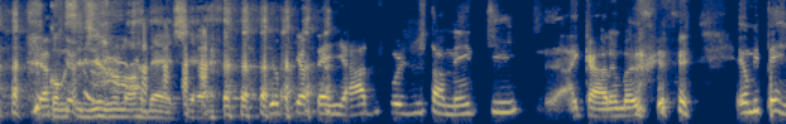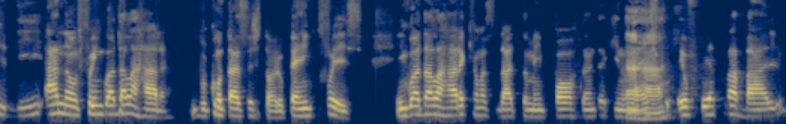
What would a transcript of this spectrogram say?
Como se diz no Nordeste. É. Eu fiquei aperreado foi justamente. Ai, caramba. Eu me perdi. Ah, não, foi em Guadalajara. Vou contar essa história. O perrengue foi esse. Em Guadalajara, que é uma cidade também importante aqui no México, eu fui a trabalho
